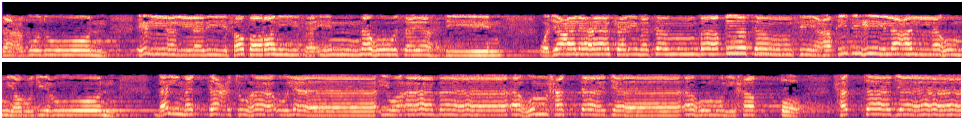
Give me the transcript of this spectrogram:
تعبدون إلا الذي فطرني فإنه سيهدين وجعلها كلمة باقية في عقبه لعلهم يرجعون بل متعت هؤلاء وآباءهم حتى جاءهم الحق حتى جاءهم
